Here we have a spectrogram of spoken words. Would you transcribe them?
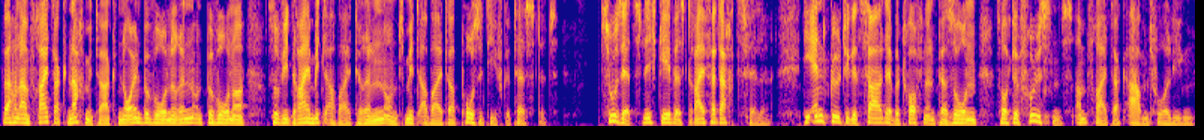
waren am Freitagnachmittag neun Bewohnerinnen und Bewohner sowie drei Mitarbeiterinnen und Mitarbeiter positiv getestet. Zusätzlich gäbe es drei Verdachtsfälle. Die endgültige Zahl der betroffenen Personen sollte frühestens am Freitagabend vorliegen.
